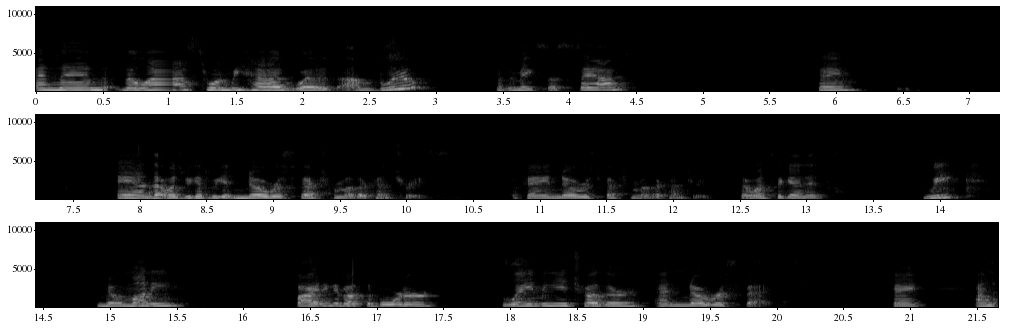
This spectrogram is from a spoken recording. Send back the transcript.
and then the last one we had was um, blue because it makes us sad. Okay, and that was because we get no respect from other countries. Okay, no respect from other countries. So once again, it's weak no money, fighting about the border, blaming each other, and no respect. Okay. And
